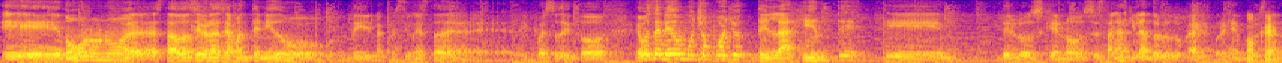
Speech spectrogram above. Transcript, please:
Eh, no, no, no, ha estado así, ¿verdad? Se ha mantenido de, la cuestión esta de, de, impuestos y todo. Hemos tenido mucho apoyo de la gente, eh, de los que nos están alquilando los locales, por ejemplo. Okay. Están-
